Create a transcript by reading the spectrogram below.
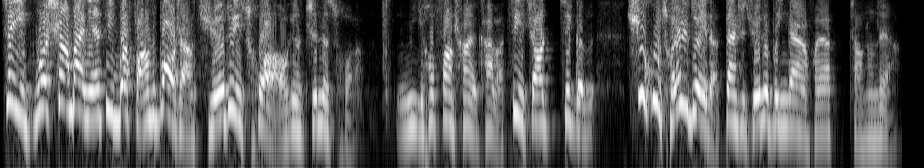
这一波上半年这波房子暴涨绝对错了，我跟你真的错了。你以后放长远看吧，这一招这个去库存是对的，但是绝对不应该让房价涨成这样，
